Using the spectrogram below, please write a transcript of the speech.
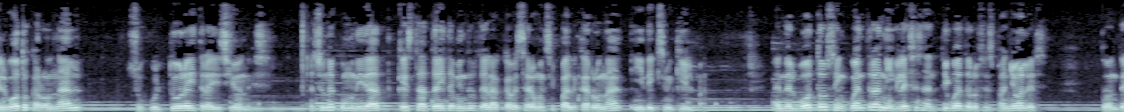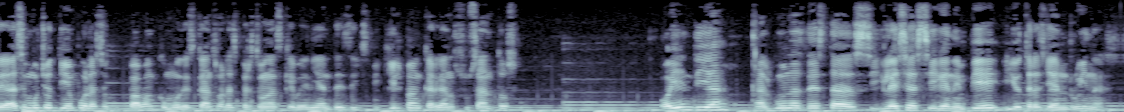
El voto carronal, su cultura y tradiciones. Es una comunidad que está a 30 minutos de la cabecera municipal de Carronal y de Ixmiquilpan. En el voto se encuentran iglesias antiguas de los españoles, donde hace mucho tiempo las ocupaban como descanso a las personas que venían desde Ixmiquilpan cargando sus santos. Hoy en día, algunas de estas iglesias siguen en pie y otras ya en ruinas.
